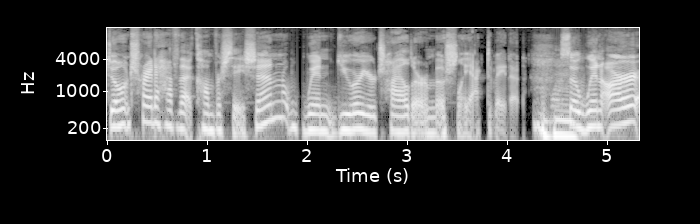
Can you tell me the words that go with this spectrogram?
don't try to have that conversation when you or your child are emotionally activated. Mm-hmm. So when our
